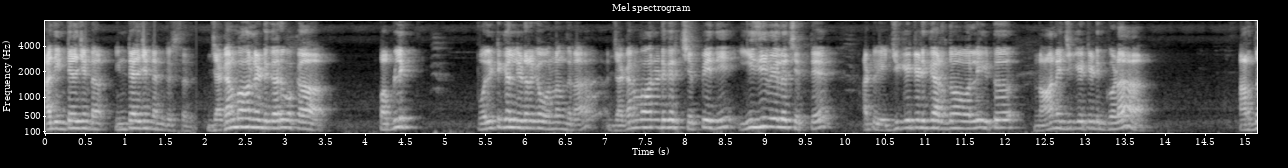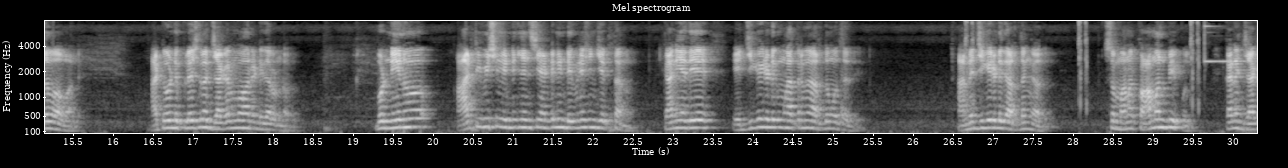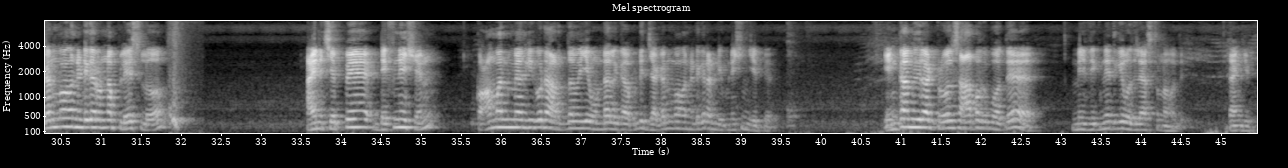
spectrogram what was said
అది ఇంటెలిజెంట్ ఇంటెలిజెంట్ అనిపిస్తుంది. జగన్మోహన్ రెడ్డి గారు ఒక పబ్లిక్ పొలిటికల్ లీడర్గా ఉన్నందున జగన్మోహన్ రెడ్డి గారు చెప్పేది ఈజీ వేలో చెప్తే అటు ఎడ్యుకేటెడ్గా అర్థం అవ్వాలి ఇటు నాన్ ఎడ్యుకేటెడ్కి కూడా అర్థం అవ్వాలి. అటువంటి ప్లేస్లో జగన్మోహన్ రెడ్డి గారు ఉన్నారు. ఇప్పుడు నేను ఆర్టిఫిషియల్ ఇంటెలిజెన్సీ అంటే నేను డెఫినేషన్ చెప్తాను. కానీ అది ఎడ్యుకేటెడ్కి మాత్రమే అర్థమవుతుంది. అన్ఎడ్యుకేటెడ్కి అర్థం కాదు. సో మన కామన్ పీపుల్ కానీ జగన్మోహన్ రెడ్డి గారు ఉన్న ప్లేస్లో ఆయన చెప్పే డెఫినేషన్ కామన్ మ్యాన్కి కూడా అర్థమయ్యే ఉండాలి కాబట్టి జగన్మోహన్ రెడ్డి గారు ఆ డెఫినేషన్ చెప్పారు. ఇంకా మీరు ఆ ట్రోల్స్ ఆపకపోతే మీ విజ్ఞతకి వదిలేస్తున్నాం అది. Thank you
